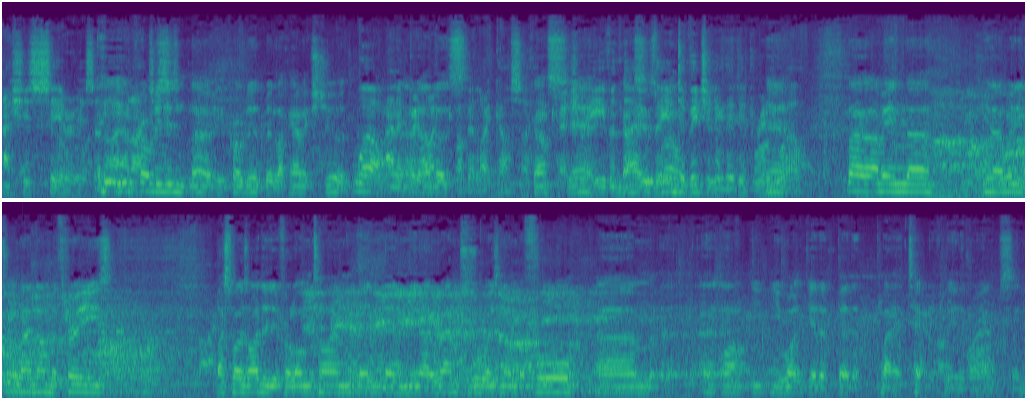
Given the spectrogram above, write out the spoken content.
Ashes series. And He, I, and I probably just- didn't know. He probably didn't, a bit like Alec Stewart. Well, and, a, bit like, others. a bit like Gus, I Gus, think, actually, yeah, even Gus though they well. individually they did really Yeah. well. No, I mean, uh, you know, when you talk about number threes, I suppose I did it for a long time. Then, then you know, Ramps was always number four, um, and, and you- won't get a better player technically than Ramps, and,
